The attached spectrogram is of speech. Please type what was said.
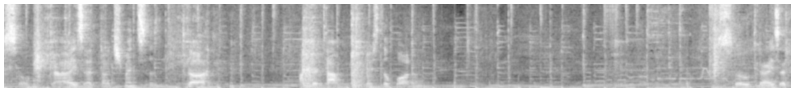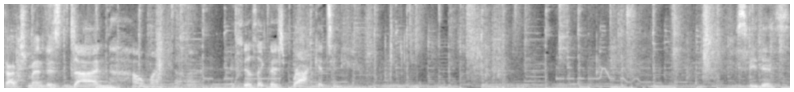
So guys, attachments are done. On the top. Here's the bottom. So guys, attachment is done. Oh my god. It feels like there's brackets in here. See this?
